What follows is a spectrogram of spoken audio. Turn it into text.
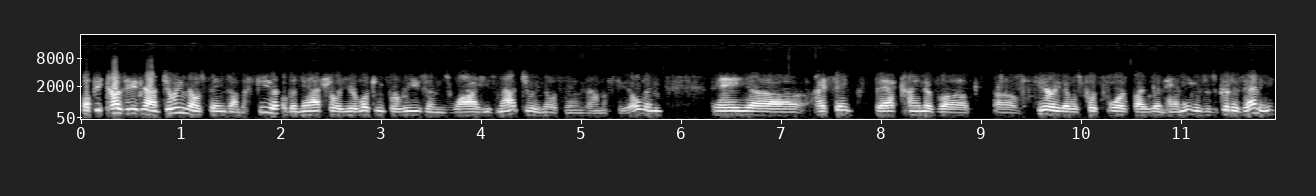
But because he's not doing those things on the field, then naturally you're looking for reasons why he's not doing those things on the field. And a, uh, I think that kind of uh, uh, theory that was put forth by Lynn Henning is as good as any uh,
